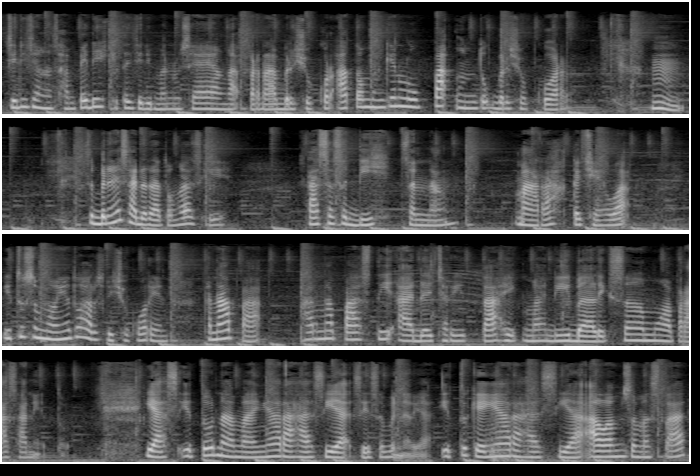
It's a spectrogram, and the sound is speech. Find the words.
Jadi jangan sampai deh kita jadi manusia yang nggak pernah bersyukur atau mungkin lupa untuk bersyukur. Hmm sebenarnya sadar atau enggak sih rasa sedih senang marah kecewa itu semuanya tuh harus disyukurin kenapa karena pasti ada cerita hikmah di balik semua perasaan itu Yes, itu namanya rahasia sih sebenarnya. Itu kayaknya rahasia alam semesta.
